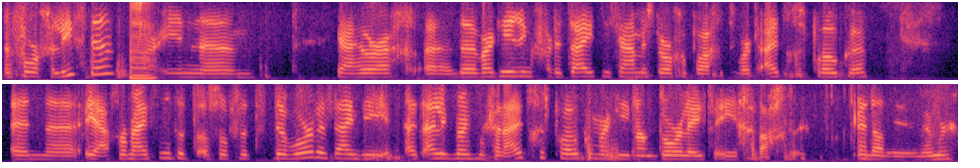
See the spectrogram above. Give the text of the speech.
een vorige liefde. Waarin ehm, ja, heel erg de waardering voor de tijd die samen is doorgebracht wordt uitgesproken. En eh, ja, voor mij voelt het alsof het de woorden zijn die uiteindelijk nooit meer zijn uitgesproken, maar die dan doorleven in je gedachten. En dan in een nummer.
